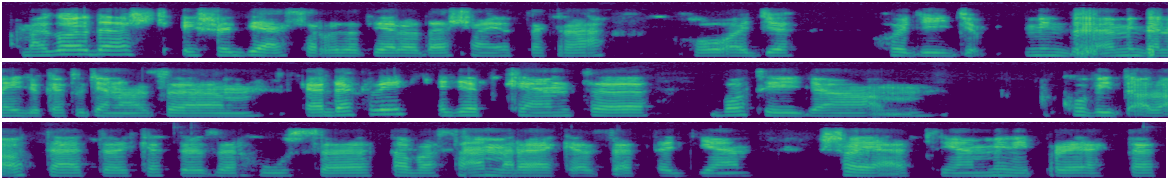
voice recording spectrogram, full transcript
a megoldást, és egy diákszervezeti előadáson jöttek rá, hogy, hogy így minden, minden négyüket ugyanaz um, érdekli. Egyébként uh, Bot így a, a Covid alatt, tehát 2020 tavaszán már elkezdett egy ilyen saját ilyen mini projektet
